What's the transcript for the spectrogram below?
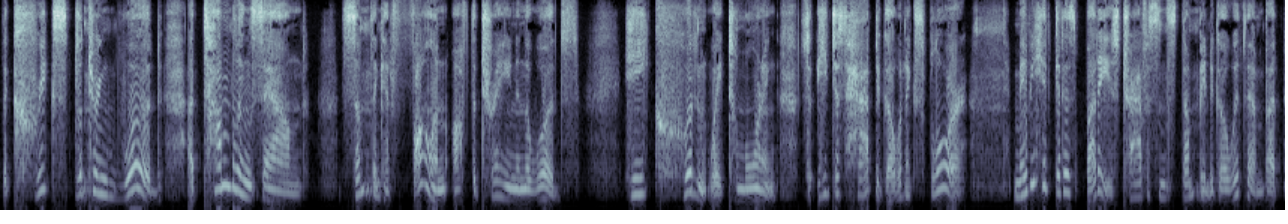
the creak splintering wood, a tumbling sound. Something had fallen off the train in the woods. He couldn't wait till morning, so he just had to go and explore. Maybe he'd get his buddies, Travis and Stumpy, to go with him, but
